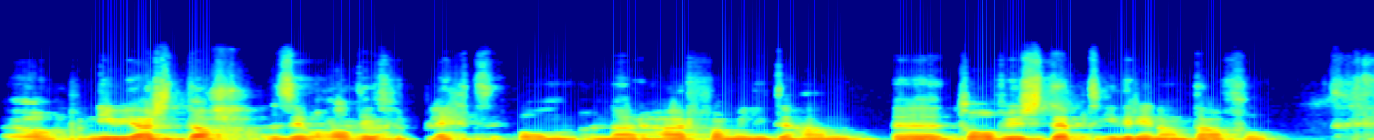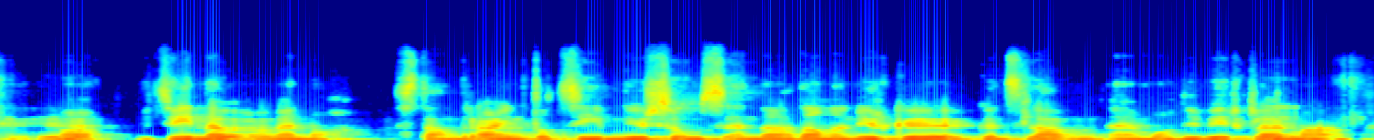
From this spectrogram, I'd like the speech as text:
op nieuwjaarsdag zijn we altijd ja. verplicht om naar haar familie te gaan. Uh, 12 uur stept iedereen aan tafel. Ja. Maar we dat we nog staan draaien tot 7 uur soms en dat je dan een uur kunt slapen en mocht je weer klaarmaken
